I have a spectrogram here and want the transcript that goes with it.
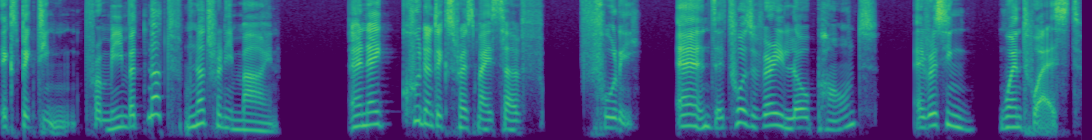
expecting from me, but not, not really mine. And I couldn't express myself fully. And it was a very low point. Everything went west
